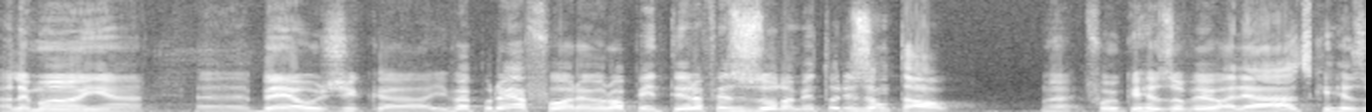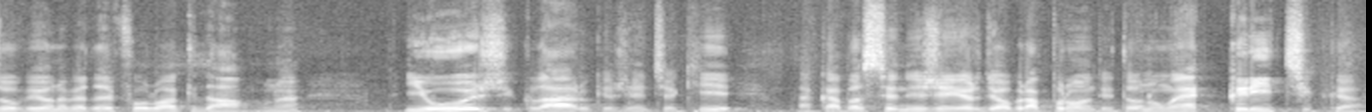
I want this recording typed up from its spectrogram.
Alemanha, eh, Bélgica e vai por aí afora. A Europa inteira fez isolamento horizontal. Né? Foi o que resolveu. Aliás, o que resolveu, na verdade, foi o lockdown. Né? E hoje, claro que a gente aqui acaba sendo engenheiro de obra pronta, então não é crítica,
